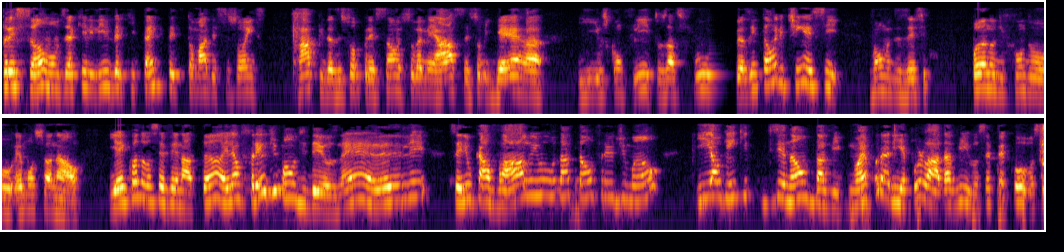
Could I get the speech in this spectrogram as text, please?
pressão, vamos dizer, aquele líder que tem que ter, tomar decisões rápidas e sob pressão, e sob ameaça, e sob guerra, e os conflitos, as fugas. Então ele tinha esse, vamos dizer, esse pano de fundo emocional. E aí quando você vê Natan, ele é o freio de mão de Deus, né? Ele seria o cavalo e o Natan o freio de mão e alguém que dizia, não, Davi, não é por ali, é por lá. Davi, você pecou, você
